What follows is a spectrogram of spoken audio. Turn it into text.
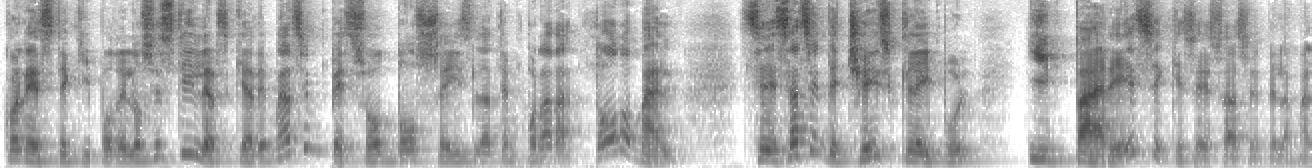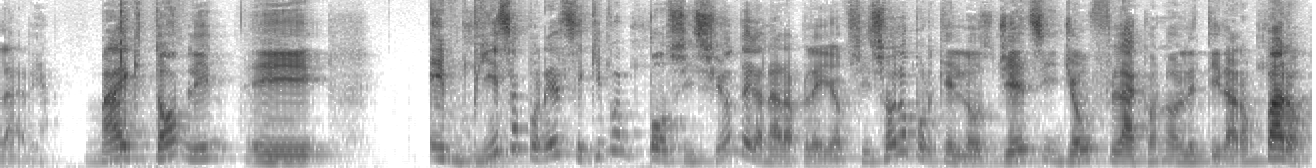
con este equipo de los Steelers, que además empezó 2-6 la temporada, todo mal, se deshacen de Chase Claypool y parece que se deshacen de la malaria. Mike Tomlin, eh, empieza a poner ese equipo en posición de ganar a playoffs. Y solo porque los Jets y Joe Flacco no le tiraron paro.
